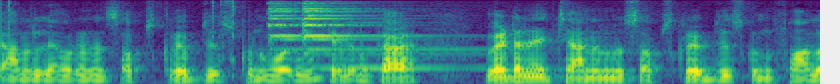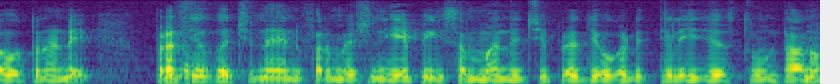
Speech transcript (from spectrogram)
ఛానల్ ఎవరైనా సబ్స్క్రైబ్ చేసుకుని వారు ఉంటే కనుక వెంటనే ఛానల్ను సబ్స్క్రైబ్ చేసుకొని ఫాలో అవుతుండండి. ప్రతి ఒక్క చిన్న ఇన్ఫర్మేషన్ ఏపీకి సంబంధించి ప్రతి ఒక్కటి తెలియజేస్తూ ఉంటాను.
